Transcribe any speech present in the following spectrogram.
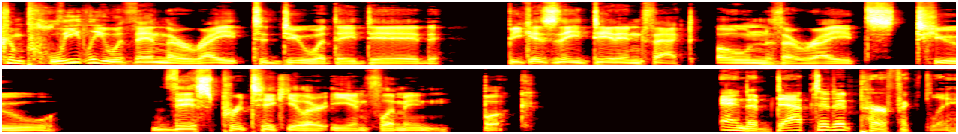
completely within their right to do what they did because they did, in fact, own the rights to this particular Ian Fleming book. And adapted it perfectly.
